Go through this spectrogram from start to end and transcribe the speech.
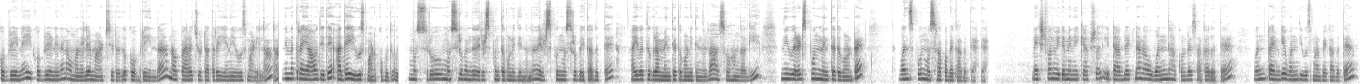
ಕೊಬ್ಬರಿ ಎಣ್ಣೆ. ಈ ಕೊಬ್ಬರಿ ಎಣ್ಣೆನ ನಾವು ಮನೇಲೇ ಮಾಡಿಸಿರೋದು ಕೊಬ್ಬರಿಯಿಂದ. ನಾವು ಪ್ಯಾರಾಚೂಟ್ ಆ ಥರ ಏನೂ ಯೂಸ್ ಮಾಡಿಲ್ಲ. ನಿಮ್ಮ ಹತ್ರ ಯಾವುದಿದೆ ಅದೇ ಯೂಸ್ ಮಾಡ್ಕೋಬೋದು. ಮೊಸರು ಮೊಸರು ಬಂದು ಎರಡು ಸ್ಪೂನ್ ತೊಗೊಂಡಿದ್ದೀನಿ ನಾನು. ಎರಡು ಸ್ಪೂನ್ ಮೊಸರು ಬೇಕಾಗುತ್ತೆ. ಐವತ್ತು ಗ್ರಾಮ್ ಮೆಂತ್ಯ ತೊಗೊಂಡಿದ್ದೀನಲ್ವಾ? ಸೊ, ಹಾಗಾಗಿ ನೀವು ಎರಡು ಸ್ಪೂನ್ ಮೆಂತ್ಯ ತೊಗೊಂಡ್ರೆ ಒಂದು ಸ್ಪೂನ್ ಮೊಸರು ಹಾಕೋಬೇಕಾಗುತ್ತೆ ನೆಕ್ಸ್ಟ್ ಒಂದು ವಿಟಮಿನ್ ಇ ಕ್ಯಾಪ್ಸುಲ್. ಈ ಟ್ಯಾಬ್ಲೆಟ್ನ ನಾವು ಒಂದು ಹಾಕ್ಕೊಂಡ್ರೆ ಸಾಕಾಗುತ್ತೆ. ಒಂದು ಟೈಮ್ಗೆ ಒಂದು ಯೂಸ್ ಮಾಡಬೇಕಾಗುತ್ತೆ.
